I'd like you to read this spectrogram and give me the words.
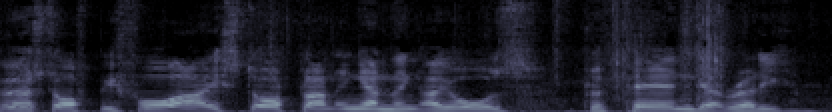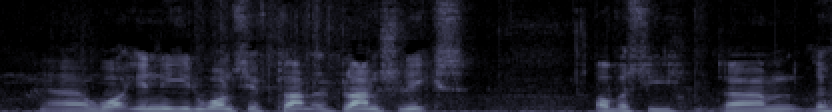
First off, before I start planting anything, I always prepare and get ready. Uh, what you need once you've planted Blanchleeks, obviously um, the,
